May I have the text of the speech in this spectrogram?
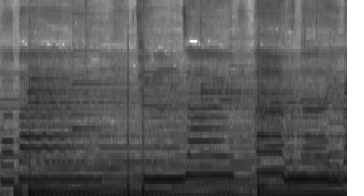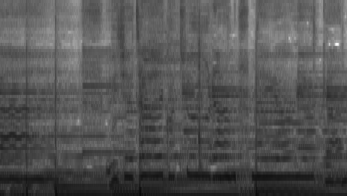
花瓣停在爱我那一半，一切太过突然，没有预感，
